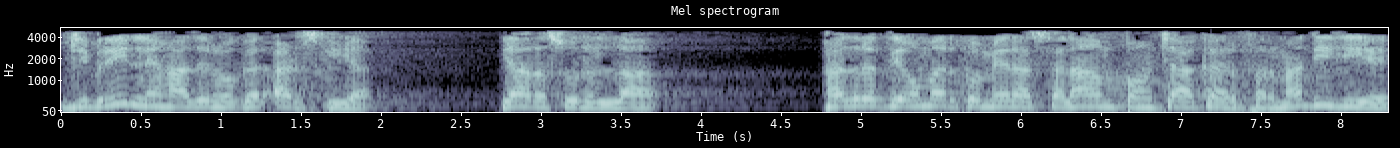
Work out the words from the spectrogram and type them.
جبریل نے حاضر ہو کر عرض کیا۔ یا رسول اللہ، حضرت عمر کو میرا سلام پہنچا کر فرما دیجیے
